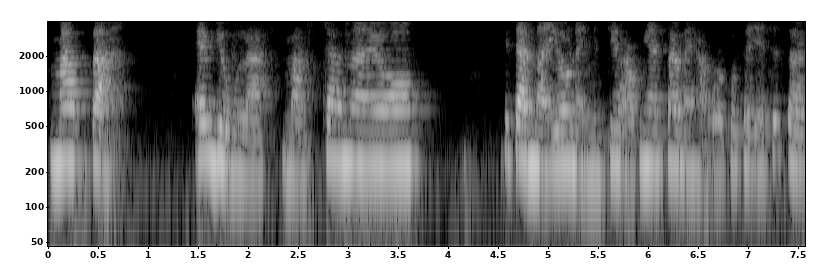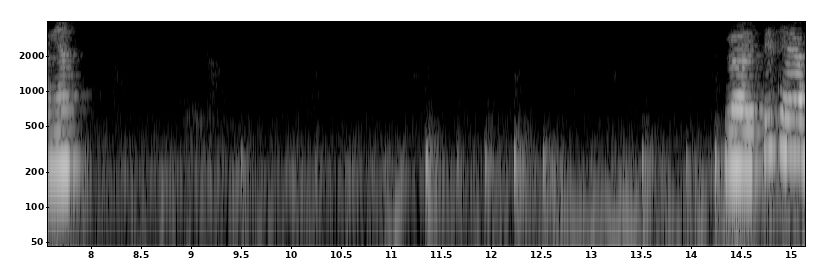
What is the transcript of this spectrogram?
mata. Em dùng là machanayo cái chanayo này mình chưa học nha, sau này học rồi cô sẽ giải thích sau nha. Rồi, tiếp theo.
